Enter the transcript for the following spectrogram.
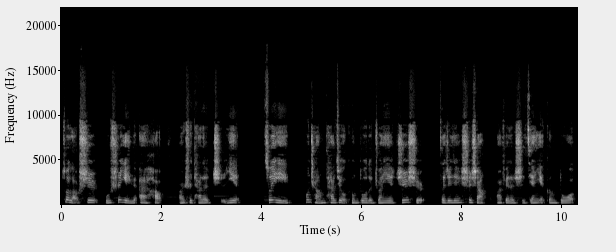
做老师不是业余爱好，而是他的职业，所以通常他就有更多的专业知识，在这件事上。花费的时间也更多，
